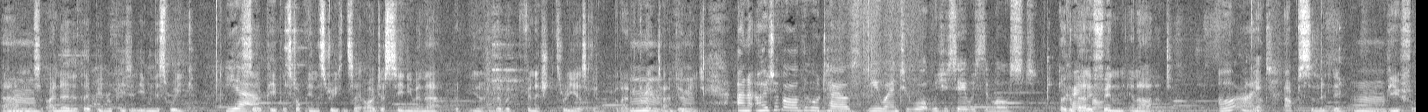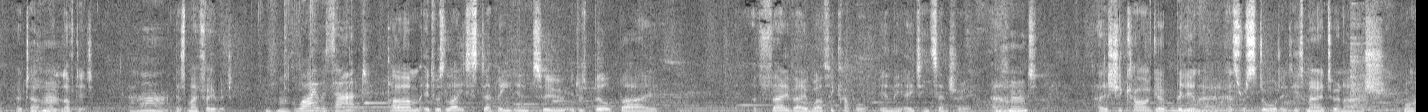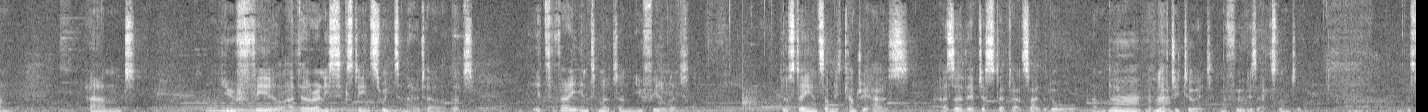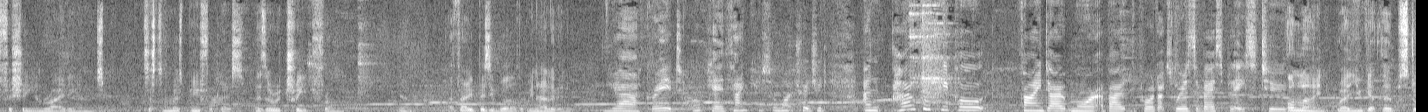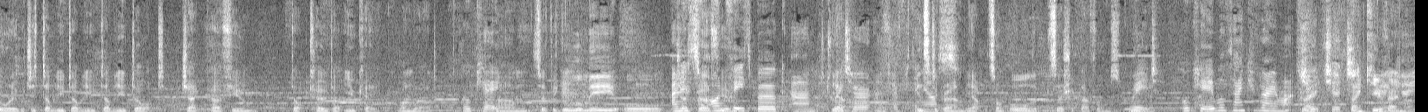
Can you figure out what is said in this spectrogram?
and I know that they've been repeated even this week. Yeah. So people stop me in the street and say, "Oh, I've just seen you in that," but you know they were finished three years ago. But I had a great time doing it. And out of all the hotels you went to, what would you say was the most? Oh, the? Ballyfin in Ireland. All right. Yeah, absolutely Hmm. beautiful hotel. I Mm-hmm. loved it. Ah. It's my favourite. Why was that? Um, it was like stepping into. It was built by a very, very wealthy couple in the 18th century, and a Chicago billionaire has restored it. He's married to an Irish woman, and you feel uh, there are only 16 suites in the hotel. That it's very intimate, and you feel that you're staying in somebody's country house. As though they've just stepped outside the door and uh, have left you to it. And the food is excellent. And there's fishing and riding and just the most beautiful place. There's a retreat from you know, a very busy world that we now live in. Yeah, great. Okay, thank you so much, Richard. And how do people find out more about the products? Where's the best place to? Online, where you get the story, which is www.jackperfume.co.uk, one word. Okay. Um, so if you Google me or and Jack it's on Facebook and Twitter and everything else. Instagram, yeah, it's on all the social platforms. Great. Okay, well, thank you very much, Right. Richard. Thank you very kind. much.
